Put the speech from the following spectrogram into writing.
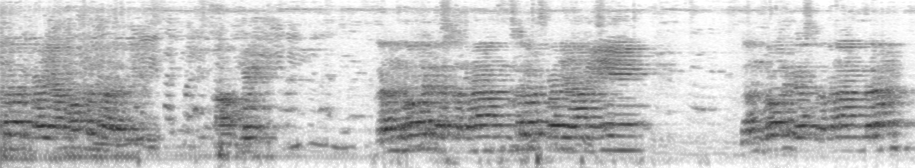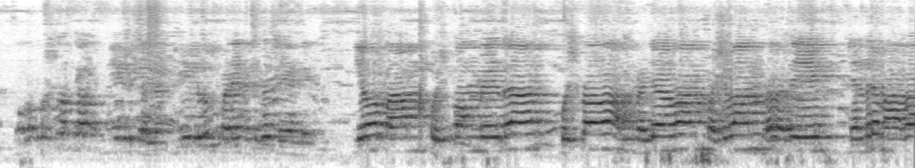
సమర్పయాం అప్పుడు కాదు గంధోదకస్తమనాం ఒక పుష్పంగా నీళ్ళు చల్లండి. నీళ్ళు పడేటట్టుగా చేయండి. యోపాం పుష్పం వేద పుష్ప ప్రజావాన్ పశువాన్ భవతి చంద్రమా వా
